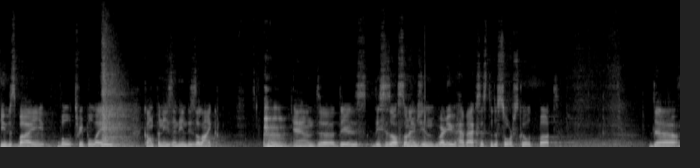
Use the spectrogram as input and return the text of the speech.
used by both AAA companies and indies alike. and uh, this is also an engine where you have access to the source code, but the,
